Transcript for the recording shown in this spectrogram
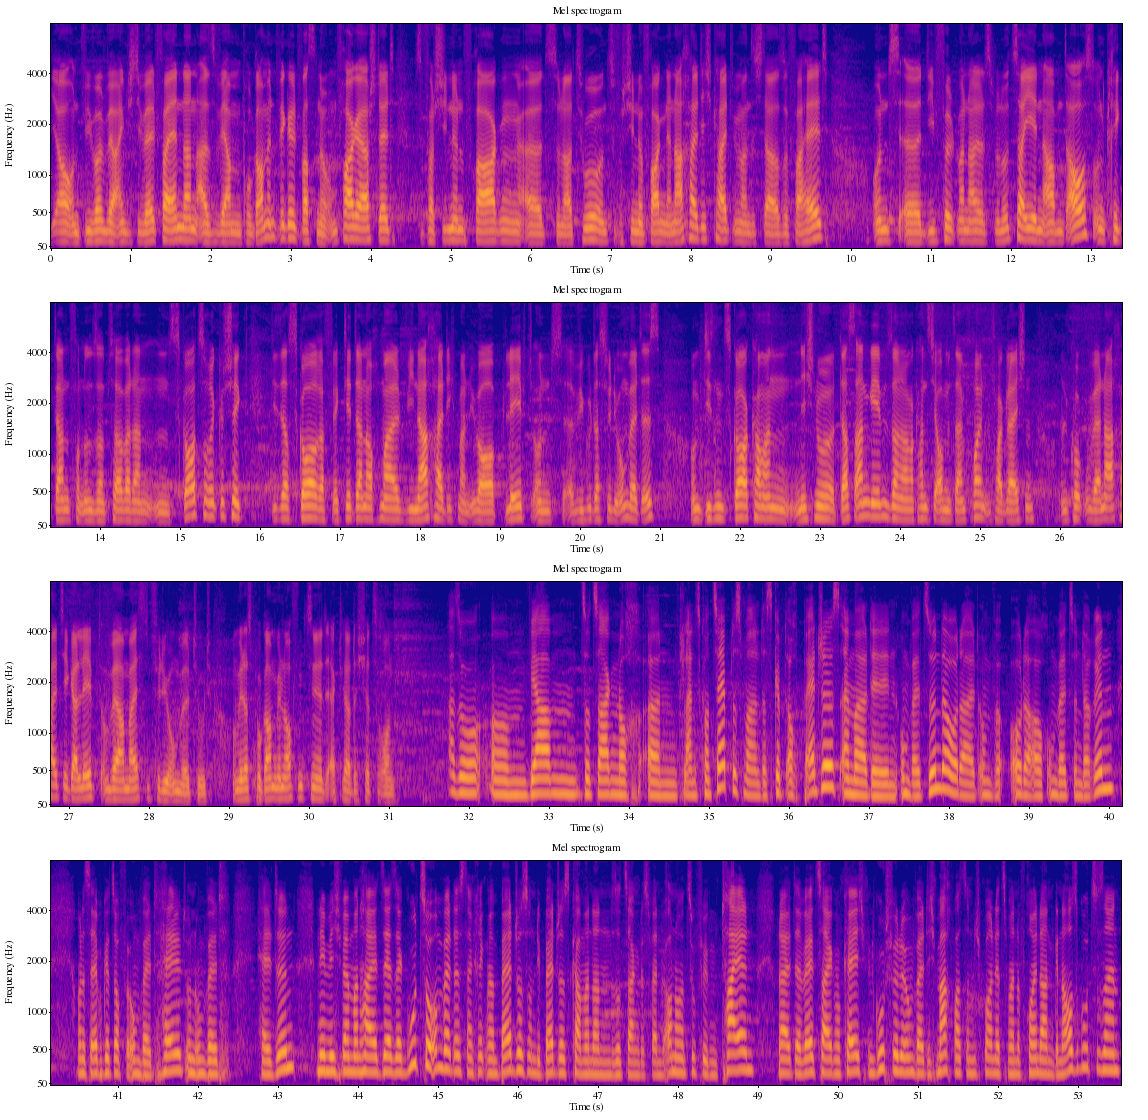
Ja, und wie wollen wir eigentlich die Welt verändern? Also wir haben ein Programm entwickelt, was eine Umfrage erstellt zu verschiedenen Fragen äh, zur Natur und zu verschiedenen Fragen der Nachhaltigkeit, wie man sich da so verhält und äh, die füllt man als Benutzer jeden Abend aus und kriegt dann von unserem Server dann einen Score zurückgeschickt. Dieser Score reflektiert dann nochmal, wie nachhaltig man überhaupt lebt und äh, wie gut das für die Umwelt ist. Und mit diesem Score kann man nicht nur das angeben, sondern man kann sich auch mit seinen Freunden vergleichen und gucken, wer nachhaltiger lebt und wer am meisten für die Umwelt tut. Und wie das Programm genau funktioniert, erklärt euch jetzt Ron. Also ähm, wir haben sozusagen noch ein kleines Konzept, das, man, das gibt auch Badges, einmal den Umweltsünder oder, halt Umw oder auch Umweltsünderin und dasselbe gibt es auch für Umweltheld und Umweltheldin. Nämlich wenn man halt sehr, sehr gut zur Umwelt ist, dann kriegt man Badges und die Badges kann man dann sozusagen, das werden wir auch noch hinzufügen, teilen und halt der Welt zeigen, okay, ich bin gut für die Umwelt, ich mache was und ich sporne jetzt meine Freunde an, genauso gut zu sein.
